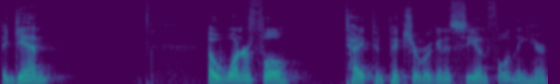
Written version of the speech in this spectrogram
Again, a wonderful type and picture we're going to see unfolding here.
